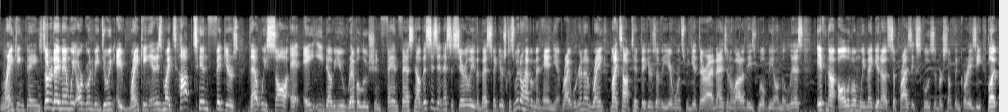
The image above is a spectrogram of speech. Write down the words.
ranking things. So today, man, we are going to be doing a ranking. It is my top 10 figures that we saw at AEW Revolution Fan Fest. Now, this isn't necessarily the best figures because we don't have them in hand yet, right? We're going to rank my top 10 figures of the year once we get there. I imagine a lot of these will be on the list. If not all of them, we may get a surprise exclusive or something crazy, but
